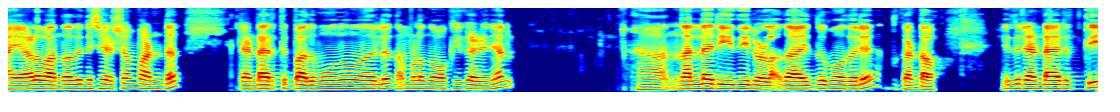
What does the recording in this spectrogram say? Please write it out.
അയാൾ വന്നതിന് ശേഷം ഫണ്ട് 2013 മുതൽ നമ്മൾ നോക്കിക്കഴിഞ്ഞാൽ നല്ല രീതിയിലുള്ള അതായത് മുതൽ കണ്ടോ ഇത് രണ്ടായിരത്തി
